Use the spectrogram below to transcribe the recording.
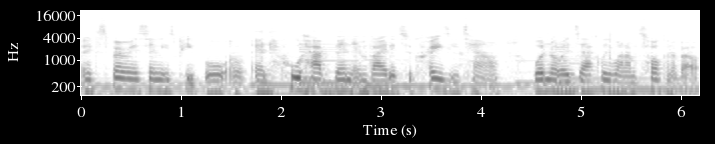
experiencing these people uh, and who have been invited to Crazy Town will know exactly what I'm talking about.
